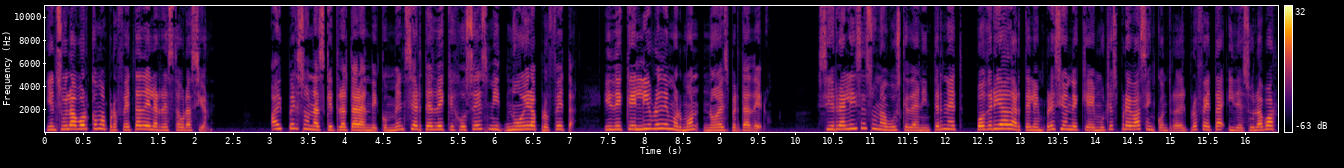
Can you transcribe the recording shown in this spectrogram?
y en su labor como profeta de la restauración. Hay personas que tratarán de convencerte de que José Smith no era profeta y de que el libro de Mormón no es verdadero. Si realizas una búsqueda en Internet, podría darte la impresión de que hay muchas pruebas en contra del profeta y de su labor,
